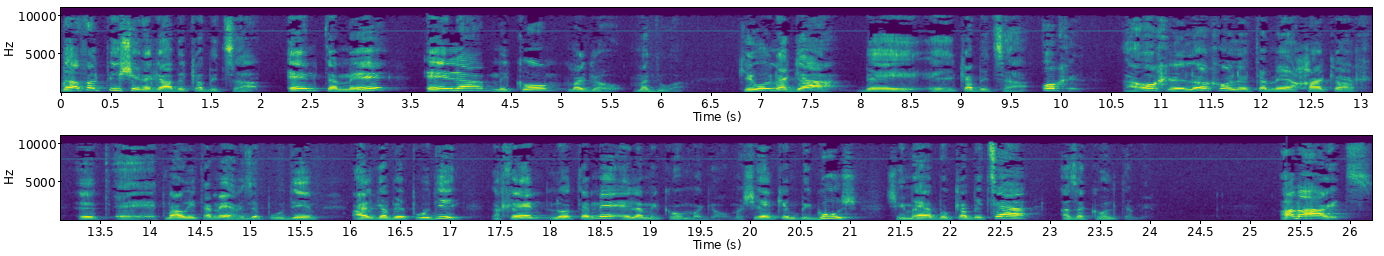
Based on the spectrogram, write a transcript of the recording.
ואף על פי שנגע בכביצה, אין טמא אלא מקום מגעו. מדוע? כי הוא נגע בכביצה אוכל. האוכל לא יכול לטמא אחר כך את, את מה הוא יטמא, הרי זה פרודים על גבי פרודים. לכן לא טמא אלא מקום מגעו. מה שאין כן בגוש, שאם היה בו כביצה, אז הכל טמא. עם הארץ,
